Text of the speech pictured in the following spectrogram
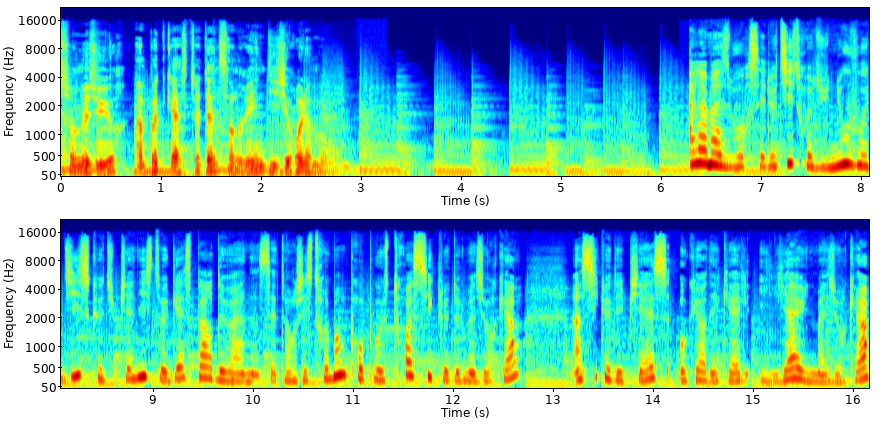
sur mesure, un podcast d'Anne-Sandrine Di Girolamo. La Masbourg, c'est le titre du nouveau disque du pianiste Gaspard Dehaene. Cet enregistrement propose trois cycles de mazurka, ainsi que des pièces au cœur desquelles il y a une mazurka,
